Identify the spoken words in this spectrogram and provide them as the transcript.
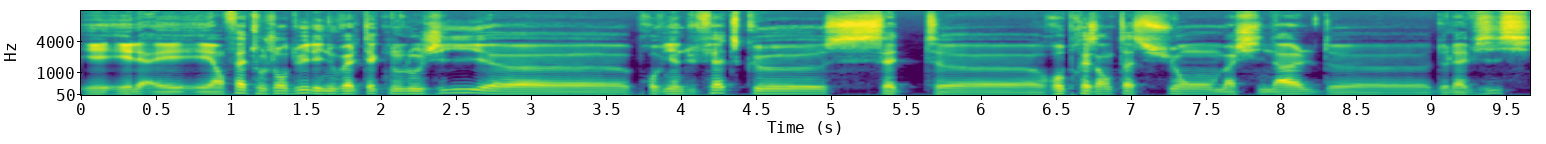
Et, en fait, aujourd'hui, les nouvelles technologies euh, proviennent du fait que cette euh, représentation machinale de, la vie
